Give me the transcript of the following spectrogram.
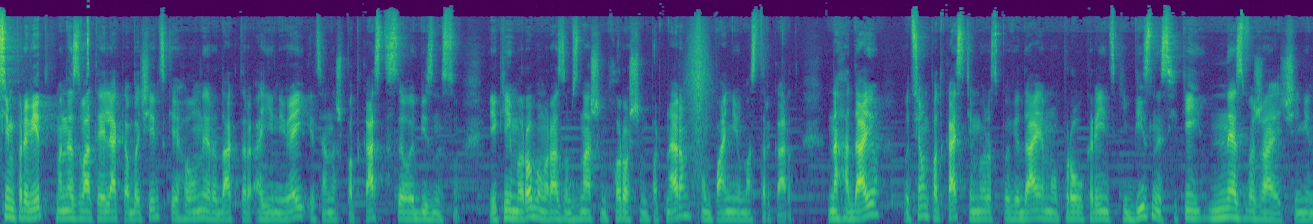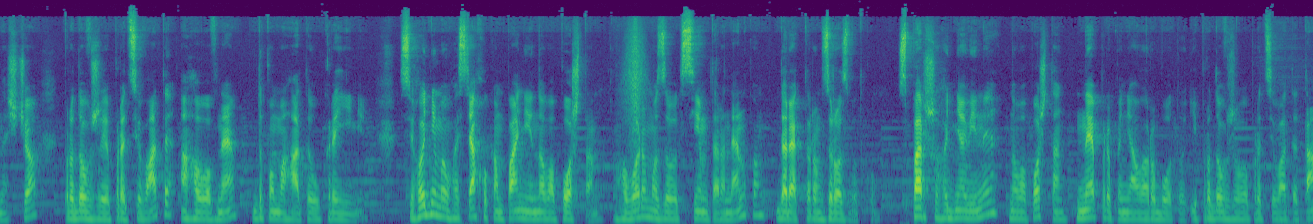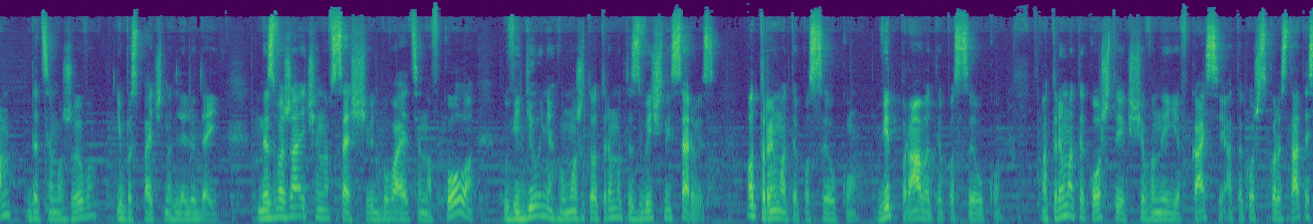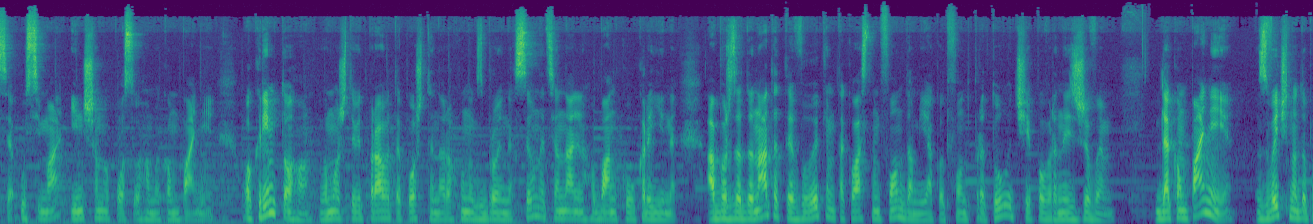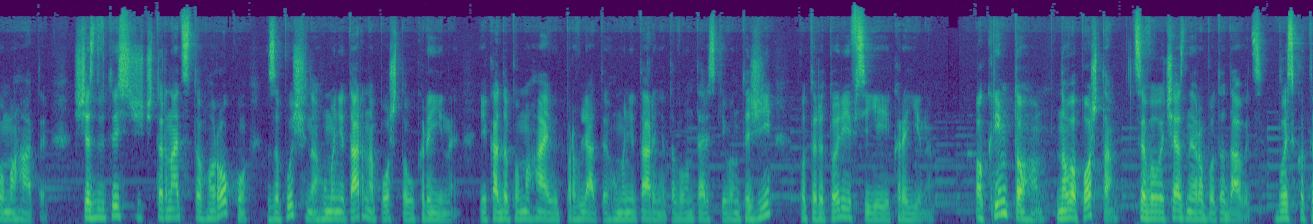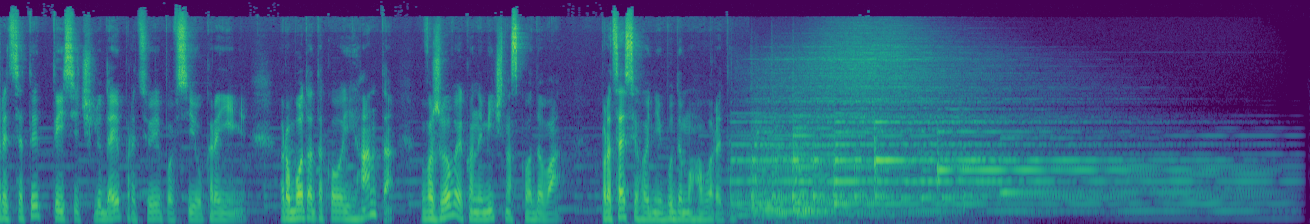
Усім привіт! Мене звати Ілля Кабачинський, головний редактор AIN.UA, і це наш подкаст Сила бізнесу, який ми робимо разом з нашим хорошим партнером компанією MasterCard. Нагадаю, у цьому подкасті ми розповідаємо про український бізнес, який, незважаючи ні на що, продовжує працювати, а головне допомагати Україні. Сьогодні ми в гостях у компанії Нова Пошта говоримо з Олексієм Тараненко, директором з розвитку. З першого дня війни нова пошта не припиняла роботу і продовжувала працювати там, де це можливо і безпечно для людей. Незважаючи на все, що відбувається навколо, у відділеннях ви можете отримати звичний сервіс, отримати посилку, відправити посилку, отримати кошти, якщо вони є в касі, а також скористатися усіма іншими послугами компанії. Окрім того, ви можете відправити кошти на рахунок Збройних сил Національного банку України або ж задонатити великим та класним фондам, як от фонд притулу чи Повернись живим. Для компанії звично допомагати. Ще з 2014 року запущена гуманітарна пошта України, яка допомагає відправляти гуманітарні та волонтерські вантажі по території всієї країни. Окрім того, нова пошта це величезний роботодавець. Близько 30 тисяч людей працює по всій Україні. Робота такого гіганта важлива економічна складова. Про це сьогодні будемо говорити.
